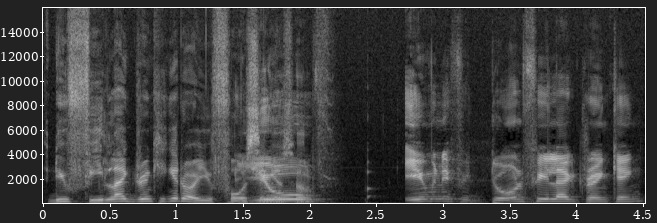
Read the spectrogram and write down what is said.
Do you feel like drinking it, or are you forcing You- yourself? Even if you don't feel like drinking,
